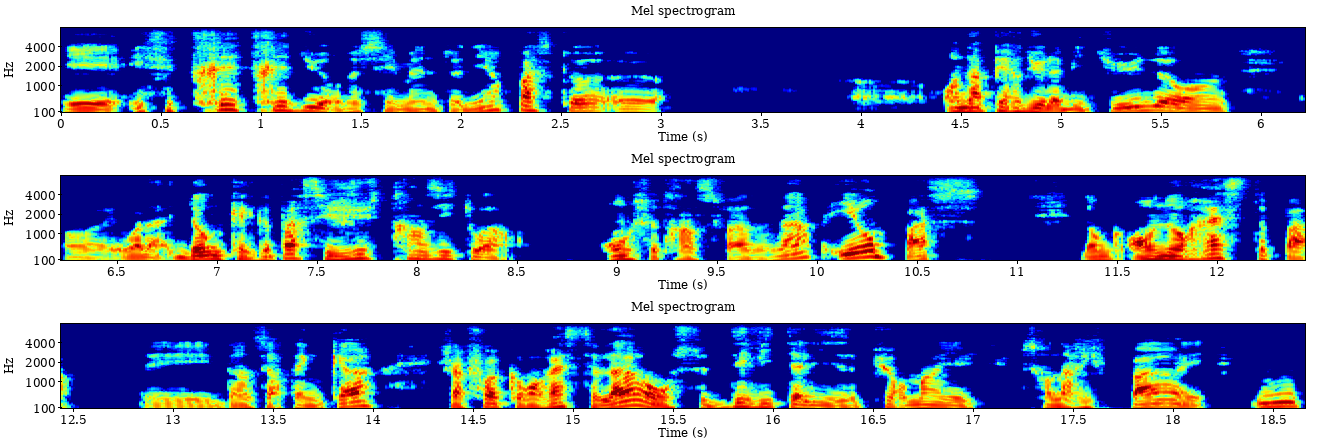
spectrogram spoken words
Et, et c'est très très dur de s'y maintenir parce que euh, on a perdu l'habitude. Voilà. Donc quelque part c'est juste transitoire. On se transphase et on passe. Donc on ne reste pas. Et dans certains cas, chaque fois qu'on reste là, on se dévitalise purement parce qu'on n'arrive pas. Et, ou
